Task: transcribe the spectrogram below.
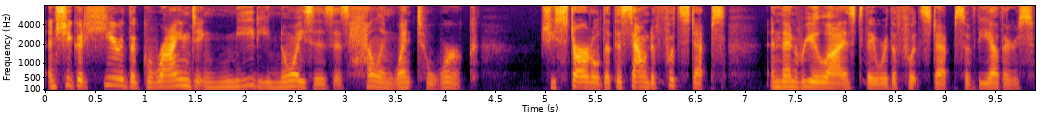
and she could hear the grinding, meaty noises as Helen went to work. She startled at the sound of footsteps. and then realized they were the footsteps of the others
